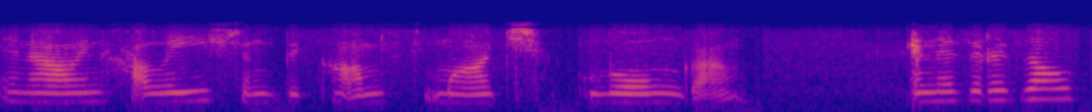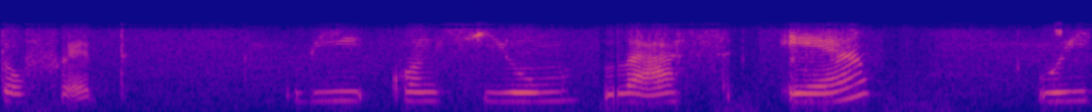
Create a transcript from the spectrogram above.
and our inhalation becomes much longer. And as a result of it, we consume less air, which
